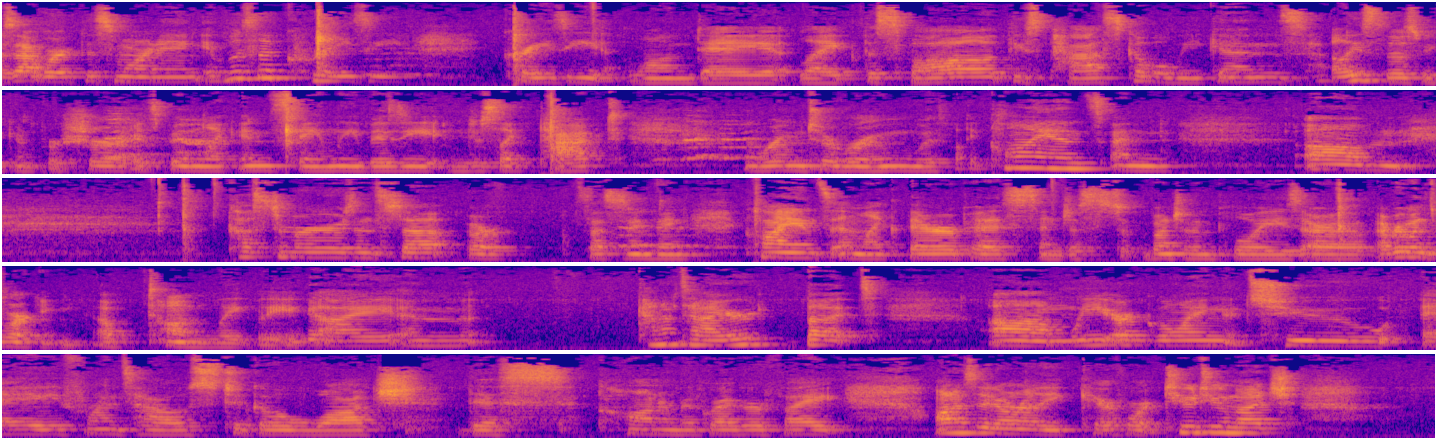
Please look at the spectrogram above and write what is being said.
was at work this morning. It was a crazy, crazy long day. Like the spa these past couple weekends, at least this weekend for sure, it's been like insanely busy and just like packed room to room with like clients and um, customers and stuff, or that's the same thing, clients and like therapists and just a bunch of employees are, everyone's working a ton lately. I am kind of tired, but um, we are going to a friend's house to go watch this Conor McGregor fight. Honestly, I don't really care for it too, too much.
